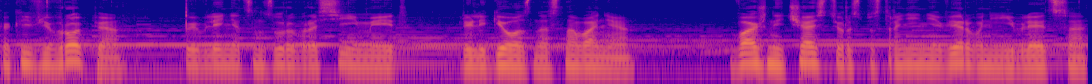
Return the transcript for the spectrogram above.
Как и в Европе, появление цензуры в России имеет религиозное основание. Важной частью распространения верований является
